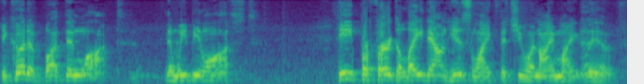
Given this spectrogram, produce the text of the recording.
He could have, but then what? then we'd be lost. He preferred to lay down his life that you and I might live.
